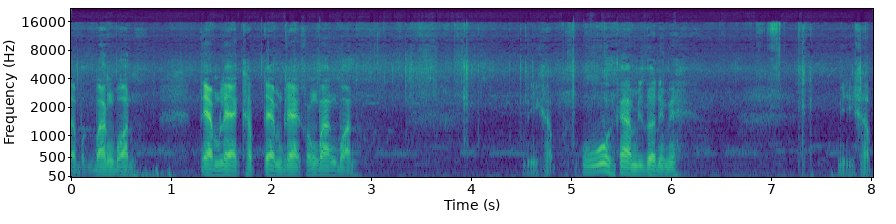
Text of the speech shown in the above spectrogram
ละบักบางบอลแต้มแรกครับ แต้มแรกของบางบอลนี่ครับโอ้งามอยู่ตัวนี้ไหมนี่ครับ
